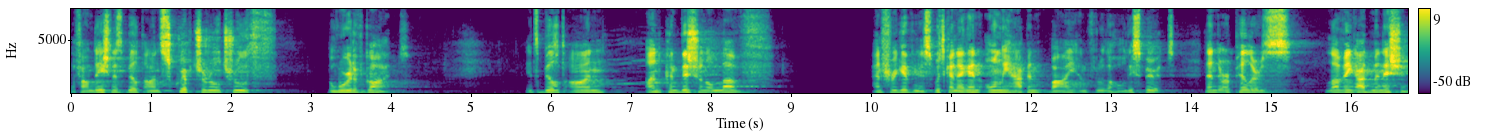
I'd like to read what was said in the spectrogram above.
The foundation is built on scriptural truth, the Word of God. It's built on unconditional love and forgiveness, which can again only happen by and through the Holy Spirit. Then there are pillars loving admonition.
